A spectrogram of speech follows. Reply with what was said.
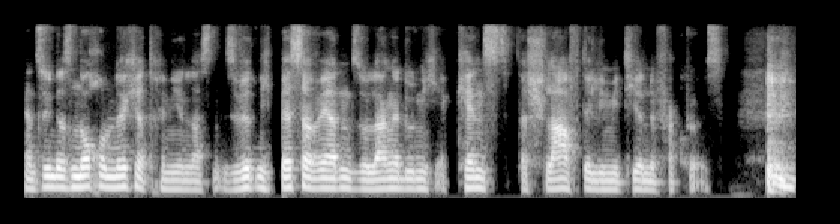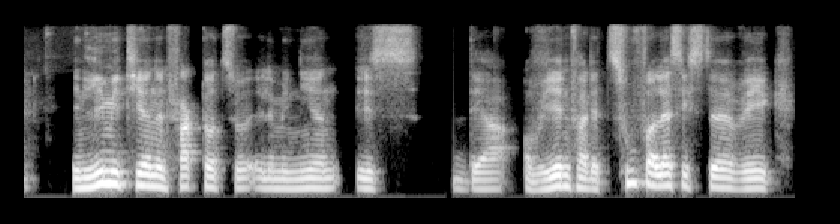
kannst du ihn das noch und nöcher trainieren lassen. Es wird nicht besser werden, solange du nicht erkennst, dass Schlaf der limitierende Faktor ist. Den limitierenden Faktor zu eliminieren ist der auf jeden Fall der zuverlässigste Weg,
